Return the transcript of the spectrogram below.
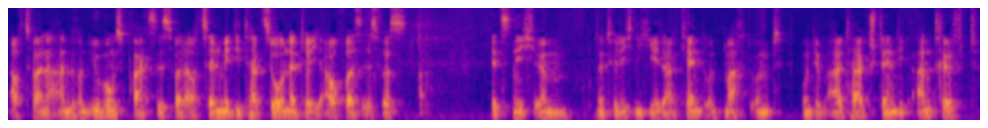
auch zu einer anderen Übungspraxis, weil auch Zen-Meditation natürlich auch was ist, was jetzt nicht ähm, natürlich nicht jeder kennt und macht und, und im Alltag ständig antrifft.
